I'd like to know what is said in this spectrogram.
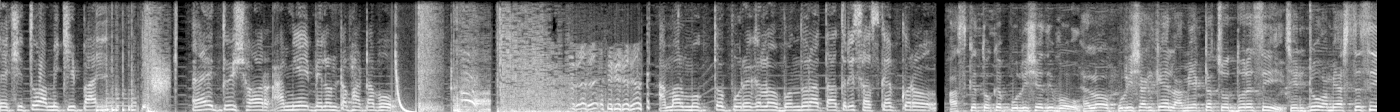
দেখি তো আমি কি পাই। এই তুই সর, আমি এই বেলুনটা ফাটাবো। আমার মুখ তো পড়ে গেল। বন্ধুরা, তাড়াতাড়ি সাবস্ক্রাইব করো। আজকে তোকে পুলিশে দিব। হ্যালো, পুলিশ আঙ্কেল আমি একটা চোর ধরেছি। চিন্টু, আমি আসতেছি।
